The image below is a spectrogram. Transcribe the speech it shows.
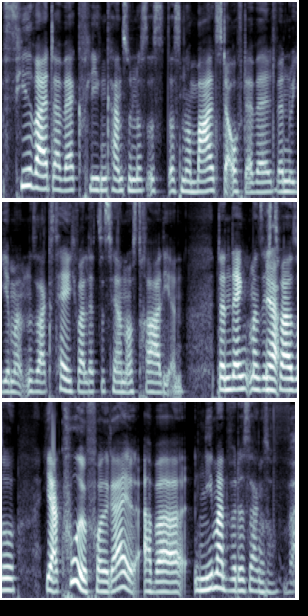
viel weiter wegfliegen kannst und das ist das Normalste auf der Welt, wenn du jemandem sagst, hey, ich war letztes Jahr in Australien. Dann denkt man sich Ja. zwar so, ja, cool, voll geil, aber niemand würde sagen so, was?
